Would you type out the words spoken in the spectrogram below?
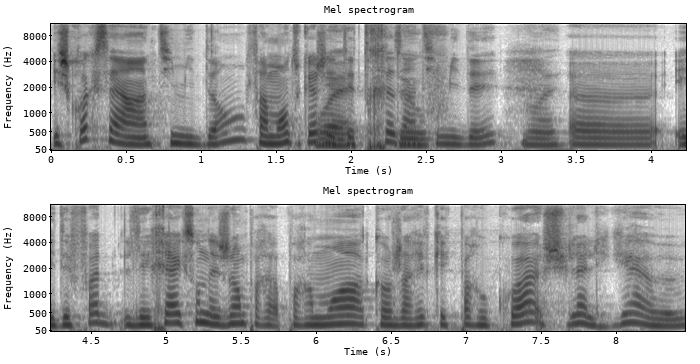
Et je crois que c'est intimidant. Enfin, moi en tout cas, j'ai Ouais, été très intimidée. ouais. Euh, et des fois, les réactions des gens par rapport à moi, quand j'arrive quelque part ou quoi, je suis là, les gars. euh,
